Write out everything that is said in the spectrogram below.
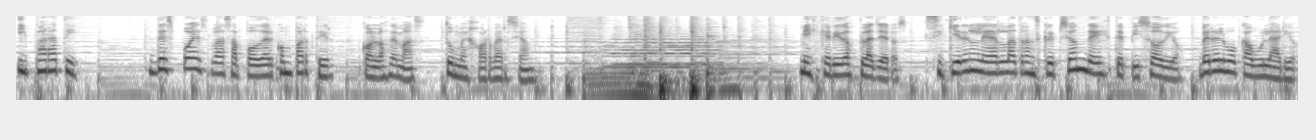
y para ti. Después vas a poder compartir con los demás tu mejor versión. Mis queridos playeros, si quieren leer la transcripción de este episodio, ver el vocabulario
